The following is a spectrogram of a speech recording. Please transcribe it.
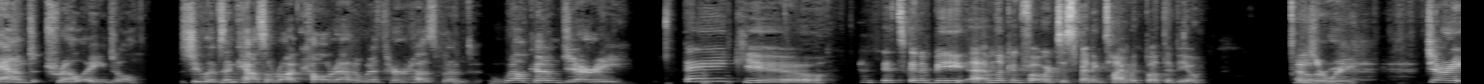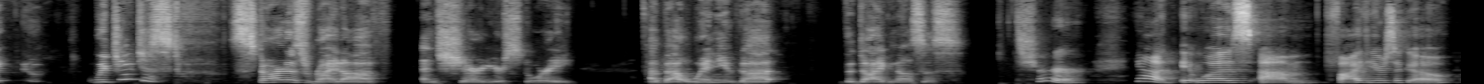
and trail angel. She lives in Castle Rock, Colorado with her husband. Welcome, Geri. Thank you. It's going to be, I'm looking forward to spending time with both of you. As are we. Geri, would you just start us right off and share your story? About when you got the diagnosis? Sure. Yeah, it was um, five years ago.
